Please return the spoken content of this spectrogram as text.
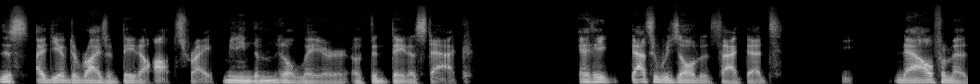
this idea of the rise of data ops, right? Meaning the middle layer of the data stack. And I think that's a result of the fact that now from a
